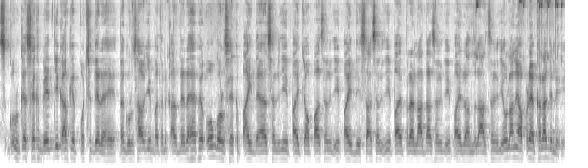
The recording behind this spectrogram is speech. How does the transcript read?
ਸ- ਗੁਰੂ ਕੇ ਸਿੱਖ ਬੇਨਤੀ ਕਰਕੇ ਪੁੱਛਦੇ ਰਹੇ, ਤਾਂ ਗੁਰੂ ਸਾਹਿਬ ਜੀ ਬਚਨ ਕਰਦੇ ਰਹੇ, ਫਿਰ ਉਹ ਗੁਰਸਿੱਖ ਭਾਈ ਦਇਆ ਸਿੰਘ ਜੀ, ਭਾਈ ਚੌਪਾ ਸਿੰਘ ਜੀ, ਭਾਈ ਦੇਸਾ ਸਿੰਘ ਜੀ, ਭਾਈ ਪ੍ਰਹਲਾਦਾ ਸਿੰਘ ਜੀ, ਭਾਈ ਰੰਦ ਲਾਲ ਸਿੰਘ ਜੀ, ਉਹਨਾਂ ਨੇ ਆਪਣੇ ਅੱਖਰਾਂ 'ਚ ਲਿਖੇ।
